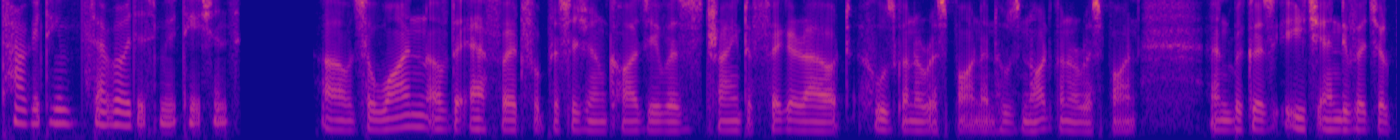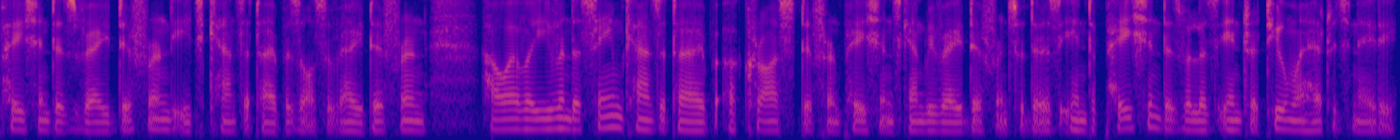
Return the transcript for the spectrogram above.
targeting several of these mutations. Uh, so one of the effort for precision oncology was trying to figure out who's going to respond and who's not going to respond. And because each individual patient is very different, each cancer type is also very different. However, even the same cancer type across different patients can be very different. So there's interpatient as well as intratumor heterogeneity.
